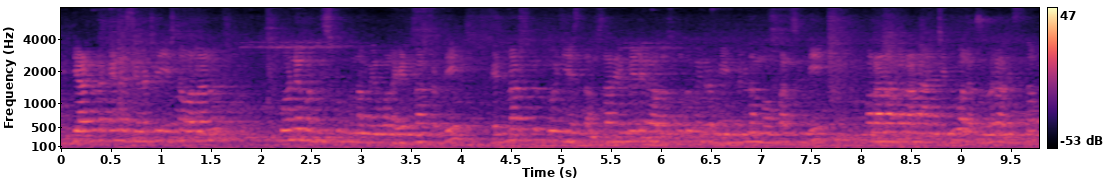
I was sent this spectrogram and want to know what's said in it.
విద్యార్థులకైనా సెలెక్ట్ చేసిన వాళ్ళను ఫోన్ నెంబర్ తీసుకుంటున్నాం మేము వాళ్ళ హెడ్ మాస్టర్ది హెడ్ మాస్టర్కి ఫోన్ చేస్తాం. సార్ ఎమ్మెల్యే గారు వస్తుంది మీరు మీ పిల్లలు పంపాల్సింది. ఫలానా ఫలానా అని చెప్పి వాళ్ళకి వివరాలు ఇస్తాం.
